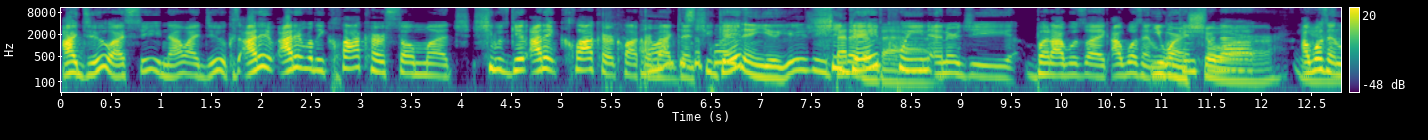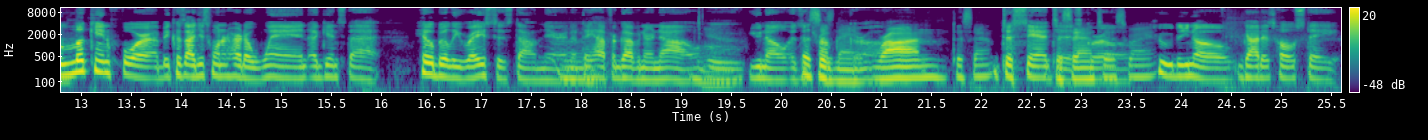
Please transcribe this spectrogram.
I do. I see now. I do because I didn't. I didn't really clock her so much. She was give. I didn't clock her. Clock her oh, I'm back then. She gave. in you. You're usually She gave than that. Queen energy, but I was like, I wasn't. You looking weren't sure. For that. I wasn't looking for it because I just wanted her to win against that hillbilly racist down there that they have for governor now, who you know is a Mm. Trump his name? girl. Ron DeSantis. DeSantis, DeSantis, girl, right? who you know got his whole state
